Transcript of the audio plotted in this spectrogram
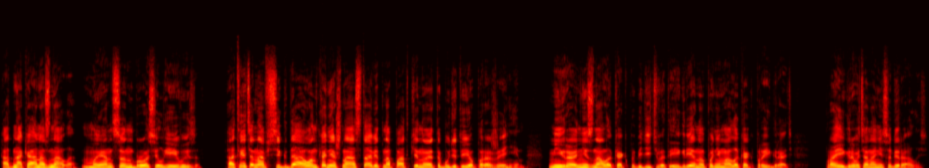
Однако она знала, Мэнсон бросил ей вызов. Ответь она всегда, он, конечно, оставит нападки, но это будет ее поражением. Мира не знала, как победить в этой игре, но понимала, как проиграть. Проигрывать она не собиралась.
